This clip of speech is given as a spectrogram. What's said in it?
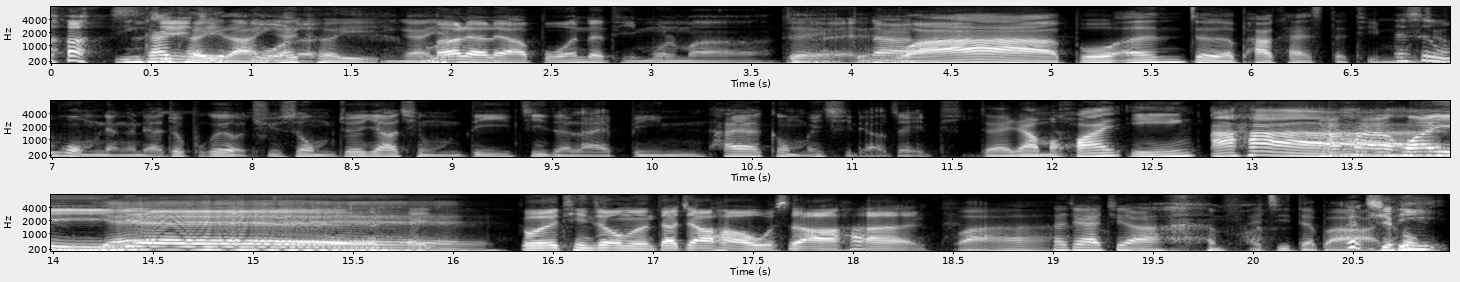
应该可以啦，应该可以，应该。我们要聊聊伯恩的题目了吗？对，那哇，伯恩这个 podcast 的题目。但是如果我们两个聊就不够有趣，所以我们就邀请我们第一季的来宾，他要跟我们一起聊这一题。对，让我们欢迎阿汉，阿汉欢迎耶。各位听众们，大家好，我是阿汉。哇，大家还记得阿汉吗？还记得吧？第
